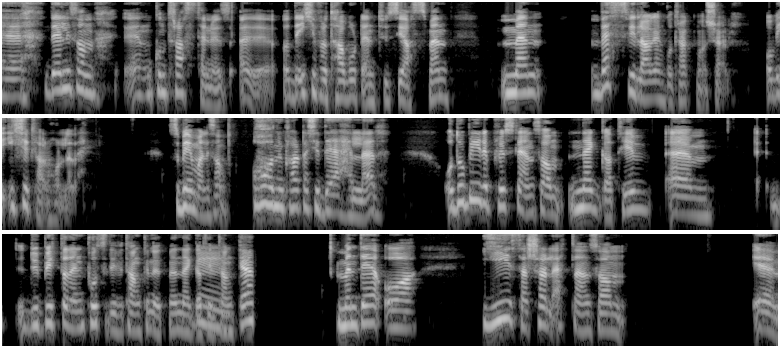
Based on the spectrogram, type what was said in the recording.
uh, Det er litt sånn en kontrast her nå, uh, og det er ikke for å ta bort entusiasmen, men hvis vi lager en kontrakt med oss sjøl, og vi ikke klarer å holde den, så blir man litt sånn Å, nå klarte jeg ikke det heller. Og da blir det plutselig en sånn negativ em, Du bytter den positive tanken ut med en negativ Mm. tanke. Men det å gi seg sjøl et eller annet sånn eh,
